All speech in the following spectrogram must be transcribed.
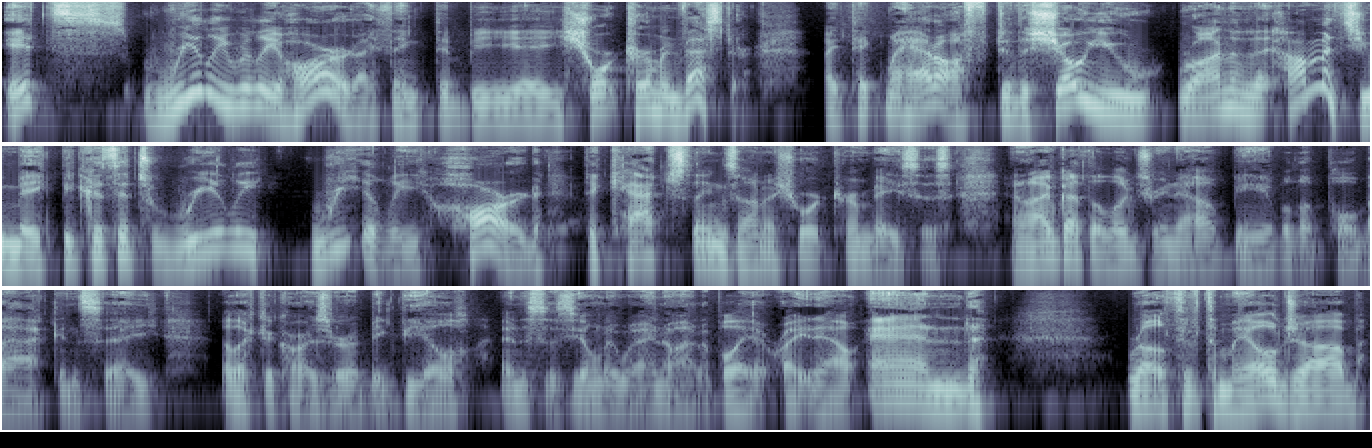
It's really, really hard, I think, to be a short term investor. I take my hat off to the show you run and the comments you make because it's really, really hard to catch things on a short term basis. And I've got the luxury now of being able to pull back and say electric cars are a big deal. And this is the only way I know how to play it right now. And relative to my old job,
